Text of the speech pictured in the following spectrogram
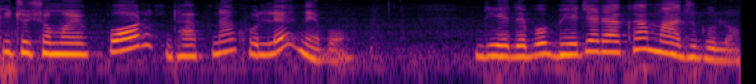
কিছু সময় পর ঢাকনা খুলে নেব। দিয়ে দেব ভেজে রাখা মাছগুলো।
